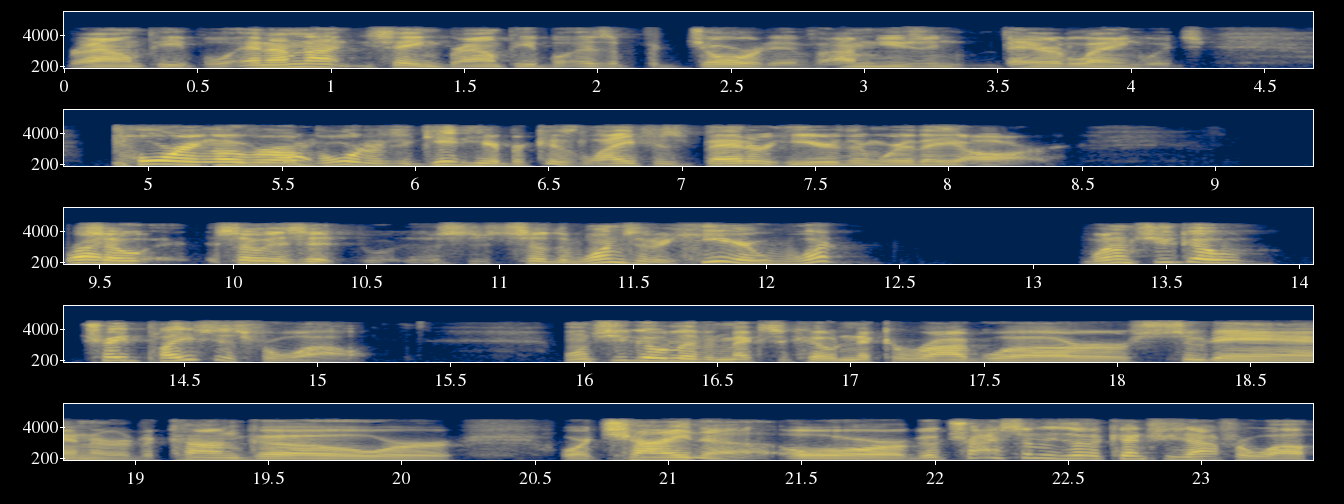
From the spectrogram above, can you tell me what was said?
Brown people, and I'm not saying brown people as a pejorative, I'm using their language, pouring over our border to get here because life is better here than where they are. Right. So, so is it? So the ones that are here, what? Why don't you go trade places for a while? Why don't you go live in Mexico, Nicaragua, or Sudan, or the Congo, or or China, or go try some of these other countries out for a while,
